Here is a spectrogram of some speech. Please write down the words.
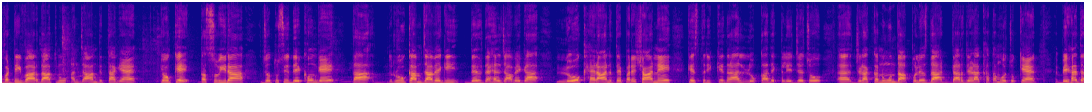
ਵੱਡੀ ਵਾਰਦਾਤ ਨੂੰ ਅੰਜਾਮ ਦਿੱਤਾ ਗਿਆ ਹੈ। ਕਿਉਂਕਿ ਤਸਵੀਰਾਂ ਜੋ ਤੁਸੀਂ ਦੇਖੋਗੇ ਤਾਂ ਰੂਹ ਕੰਬ ਜਾਵੇਗੀ, ਦਿਲ ਦਹਿਲ ਜਾਵੇਗਾ। ਲੋਕ ਹੈਰਾਨ ਤੇ ਪਰੇਸ਼ਾਨ ਨੇ ਕਿਸ ਤਰੀਕੇ ਦੇ ਨਾਲ ਲੋਕਾਂ ਦੇ ਕਲੇਜੇ ਚੋਂ ਜਿਹੜਾ ਕਾਨੂੰਨ ਦਾ, ਪੁਲਿਸ ਦਾ ਡਰ ਜਿਹੜਾ ਖਤਮ ਹੋ ਚੁੱਕਿਆ ਹੈ। ਬੇहद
